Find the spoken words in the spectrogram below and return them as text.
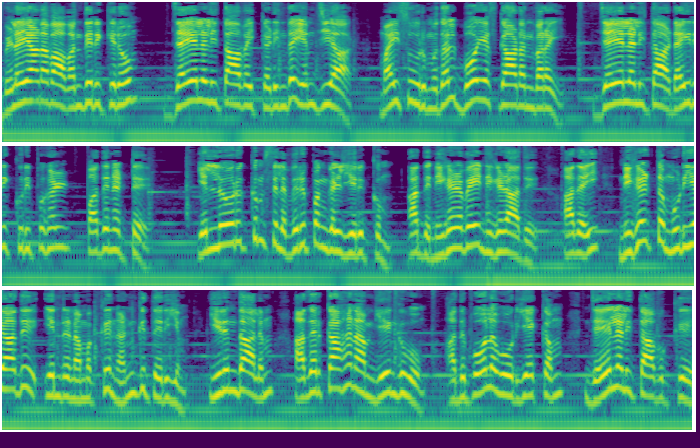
விளையாடவா வந்திருக்கிறோம்? ஜெயலலிதாவை கடிந்த எம்ஜிஆர். மைசூர் முதல் போயஸ் கார்டன் வரை. ஜெயலலிதா டைரி குறிப்புகள் பதினெட்டு. எல்லோருக்கும் சில விருப்பங்கள் இருக்கும். அது நிகழவே நிகழாது. அதை நிகழ்த்த முடியாது என்று நமக்கு நன்கு தெரியும். இருந்தாலும் அதற்காக நாம் ஏங்குவோம். அதுபோல ஓர் ஏக்கம் ஜெயலலிதாவுக்கு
